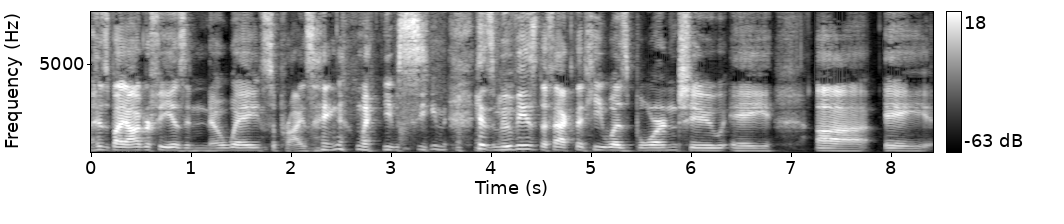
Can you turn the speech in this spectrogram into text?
his biography is in no way surprising when you've seen his movies. The fact that he was born to a uh, a,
